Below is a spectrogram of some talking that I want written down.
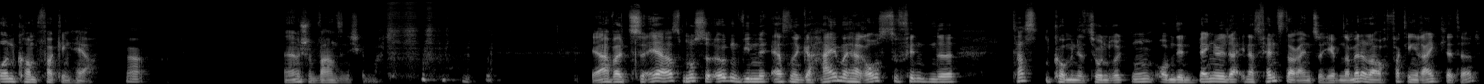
und komm fucking her. Ja. Das haben schon wahnsinnig gemacht. ja, weil zuerst musst du irgendwie ne, erst eine geheime herauszufindende Tastenkombination drücken, um den Bengel da in das Fenster reinzuheben, damit er da auch fucking reinklettert.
